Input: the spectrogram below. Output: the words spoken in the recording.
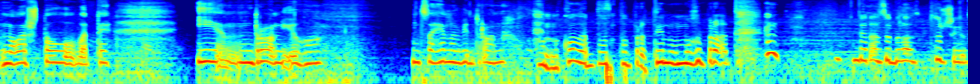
налаштовувати. І дрон його. Він загинув від дрона. Микола був побратимом мого брата. Не разу на раз служив.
